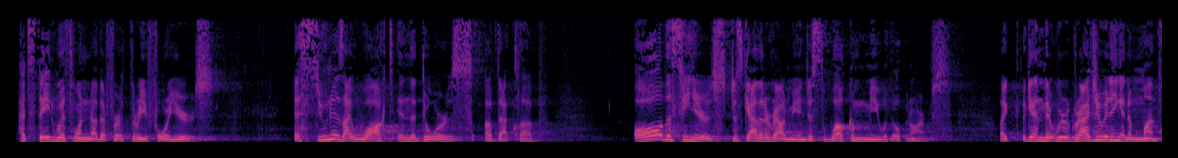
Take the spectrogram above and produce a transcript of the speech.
had stayed with one another for three, four years. As soon as I walked in the doors of that club, all the seniors just gathered around me and just welcomed me with open arms. Like, again, we were graduating in a month,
